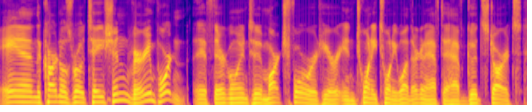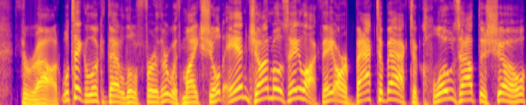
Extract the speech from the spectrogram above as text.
And the Cardinals' rotation, very important. If they're going to march forward here in 2021, they're going to have to have good starts throughout. We'll take a look at that a little further with Mike Shildt and John Mozeliak. They are back to back to close out the show.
